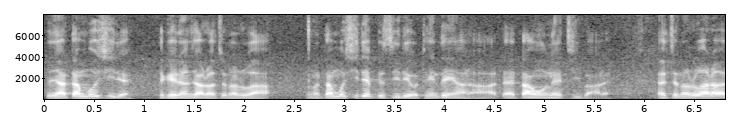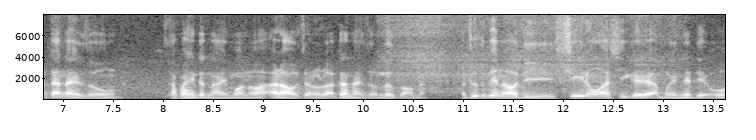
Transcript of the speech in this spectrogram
ပညာတန်ဖိုးရှိတယ်တကယ်တမ်းကျတော့ကျွန်တော်တို့ကတန်ဖိုးရှိတဲ့ပစ္စည်းတွေကိုထိမ့်သိမ်းရတာတာဝန်လဲကြီးပါတယ်အဲကျွန်တော်တို့ကတော့အတက်နိုင်ဆုံးတစ်ပိုင်းတစ်နိုင်ပေါ့နော်အဲ့ဒါကိုကျွန်တော်တို့အတက်နိုင်ဆုံးလုပ်သွားမယ်အထူးသဖြင့်တော့ဒီရှီးတုံးကရှိခဲ့တဲ့အမွေနှစ်တွေကို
